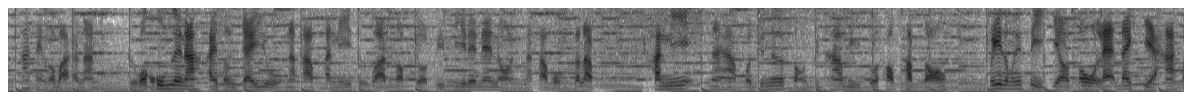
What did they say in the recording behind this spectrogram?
5แสนกว่าบาทเท่านั้น ถือว่าคุ้มเลยนะ ใครสนใจอยู่นะครับคันนี้ถือว่าตอบโจทย์พี่ๆได้แน่นอนนะครับผมสำหรับ คันนี้นะฮะ Fortuner 2.5V ตัวท็อปขับ 2 ปี 2014 เกียร์ออโต้และได้เกียร์ 5 ส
